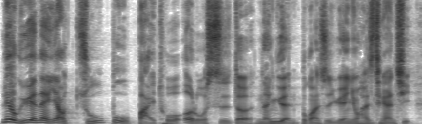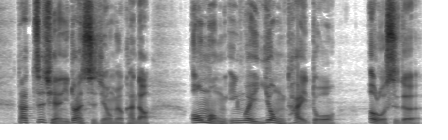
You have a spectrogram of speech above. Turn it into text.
六个月内要逐步摆脱俄罗斯的能源，不管是原油还是天然气。那之前一段时间，我们有看到欧盟因为用太多俄罗斯的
